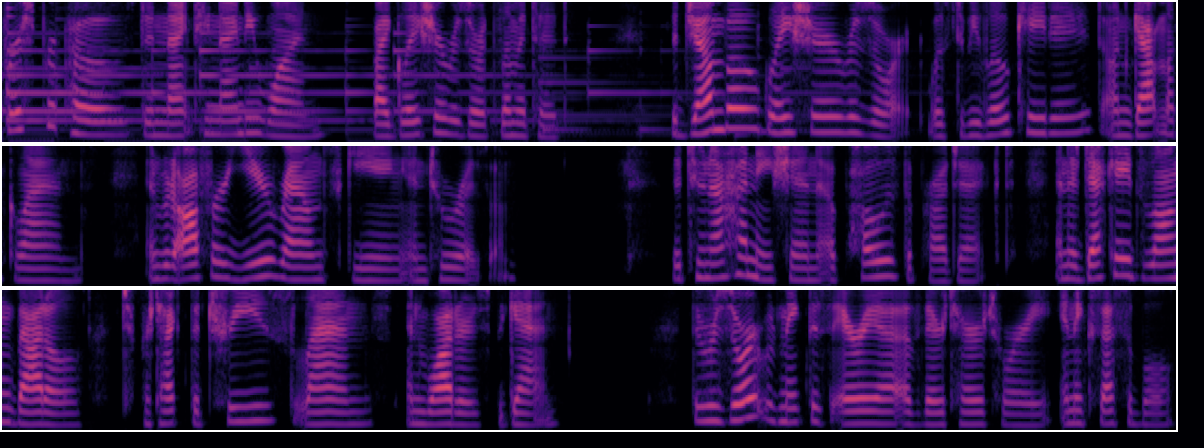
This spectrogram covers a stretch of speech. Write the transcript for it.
First proposed in 1991 by Glacier Resorts Limited, the Jumbo Glacier Resort was to be located on Qat'muk lands and would offer year round skiing and tourism. The Ktunaxa Nation opposed the project, and a decades long battle to protect the trees, lands, and waters began. The resort would make this area of their territory inaccessible,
